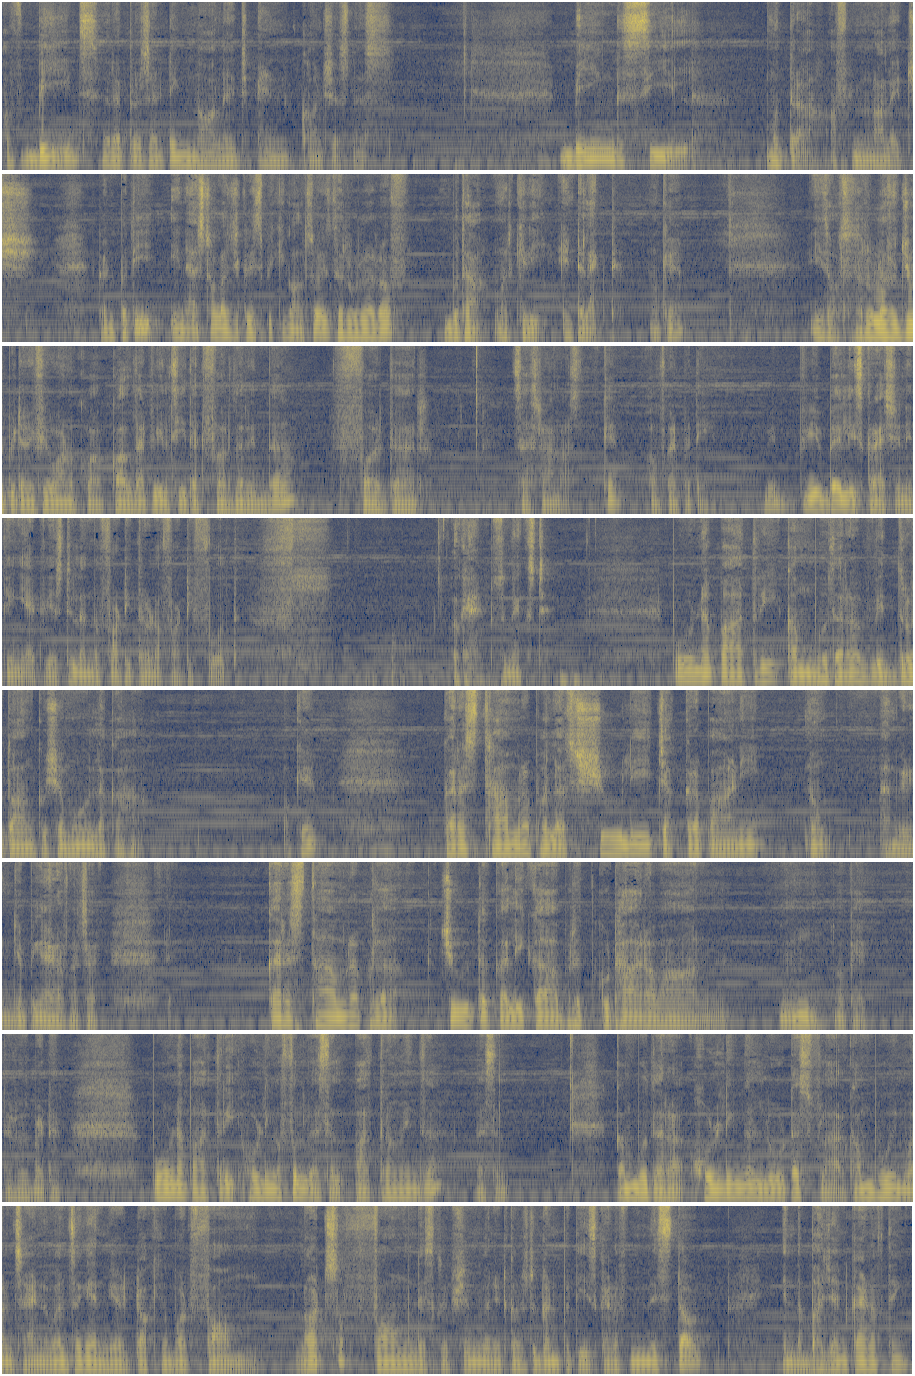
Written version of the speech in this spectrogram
of beads representing knowledge and consciousness. Being the seal, mudra of knowledge. Ganpati, in astrologically speaking, also is the ruler of Buddha, Mercury, intellect. Okay. He's also the ruler of Jupiter, if you want to call, call that. We'll see that further in the further Sahasramas, okay, of Ganpati. We, we barely scratched anything yet. We are still on the 43rd or 44th. Okay, so next. पूर्णपात्री कम्बुधर विद्रुताङ्कुशमूलकः okay करस्थाम्रफल शूली Chakrapani no I am getting jumping out of myself करस्थाम्रफल चूत कलिका भृत कुठारवान। Okay that was better पूर्ण पात्री होल्डिंग अ फुल वेसल पात्र मीन्स अ वेसल कंबुधर holding a lotus flower कंबू in one hand once again we are talking about form lots of form description when it comes to Ganapati is kind of missed out in the bhajan kind of thing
